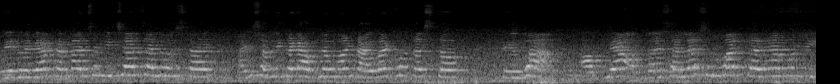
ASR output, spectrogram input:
वेगवेगळ्या प्रकारचे विचार चालू असतात आणि सगळीकडे आपलं मन डायव्हर्ट होत असतं. तेव्हा आपल्या अभ्यासाला सुरुवात करण्यापूर्वी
